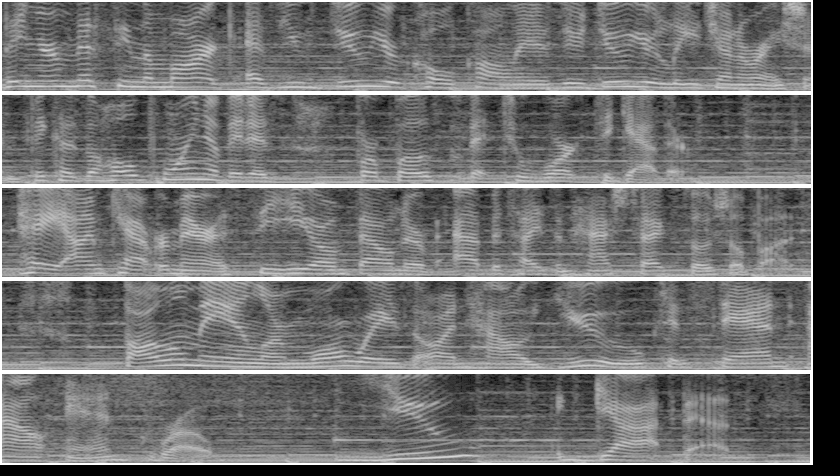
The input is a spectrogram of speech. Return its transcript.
then you're missing the mark as you do your cold calling, as you do your lead generation, because the whole point of it is for both of it to work together. Hey, I'm Kat Ramirez, CEO and founder of Advertising Hashtag Social Buzz. Follow me and learn more ways on how you can stand out and grow. You got this.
